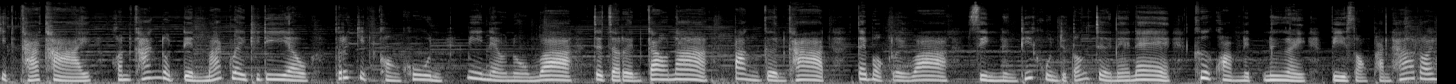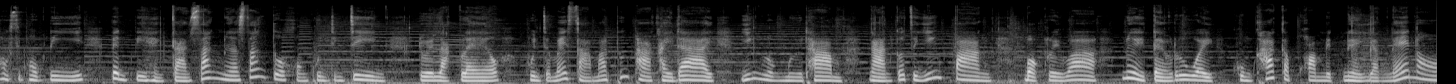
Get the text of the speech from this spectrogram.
กิจค้าขายค่อนข้างโดดเด่นมากเลยทีเดียว ธุรกิจของคุณมีแนวโน้มว่าจะเจริญก้าวหน้า ปังเกินคาด แต่บอกเลยว่าสิ่งหนึ่งที่คุณจะต้องเจอแน่ ๆ คือความเหน็ดเหนื่อย ปี 2566 นี้ เป็นปีแห่งการสร้างเนื้อสร้างตัวของคุณจริง ๆ โดยหลักแล้วคุณจะไม่สามารถพึ่งพาใครได้ ยิ่งลงมือทำงานก็จะยิ่งปัง บอกเลยว่าเหนื่อยแต่รวย คุ้มค่ากับความเหน็ดเหนื่อยอย่างแน่นอ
